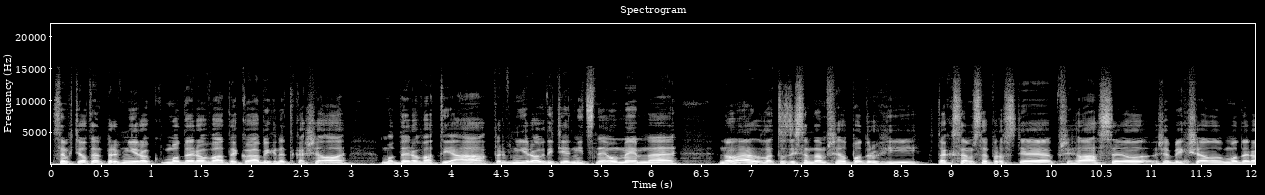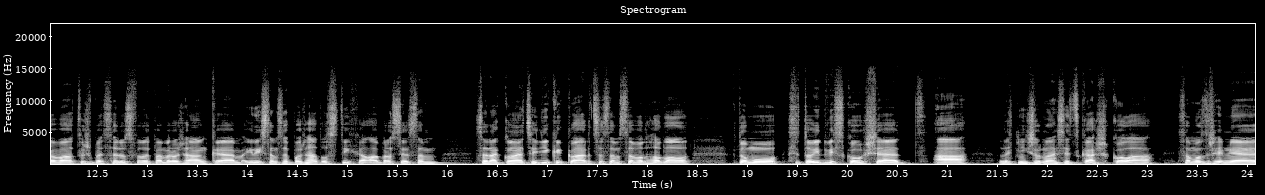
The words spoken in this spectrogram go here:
jsem chtěl ten první rok moderovat, jako já bych netkašel, ale moderovat já první rok, když nic neumím, ne. No a letos, když jsem tam přijel po druhý, tak jsem se prostě přihlásil, že bych šel moderovat už besedu s Filipem Rožánkem, i když jsem se pořád ostýchal a prostě jsem se nakonec i díky Klárce jsem se odhodlal k tomu si to jít vyzkoušet a letní žurnalistická škola, samozřejmě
